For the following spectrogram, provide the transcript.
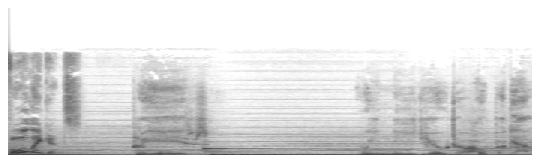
For Lincolns. Please. We need you to hope again.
